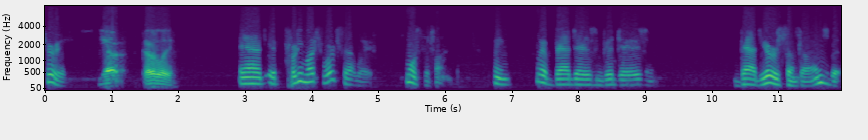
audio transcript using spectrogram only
Period. Yeah, totally. And it pretty much works that way most of the time. I mean, we have bad days and good days and bad years sometimes, but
